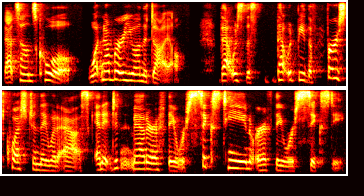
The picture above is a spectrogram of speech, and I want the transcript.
That sounds cool. What number are you on the dial? That was the that would be the first question they would ask. And it didn't matter if they were 16 or if they were 60.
